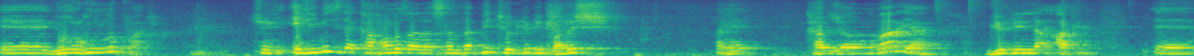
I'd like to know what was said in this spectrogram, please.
e, yorgunluk var. Çünkü elimizle kafamız arasında bir türlü bir barış hani Karcalan'ın var ya gönülle ak, e,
